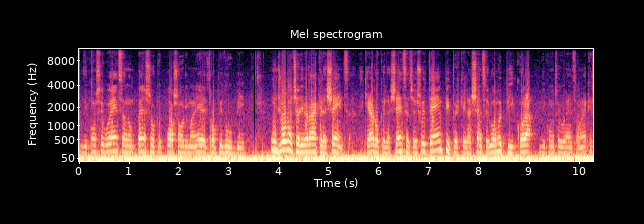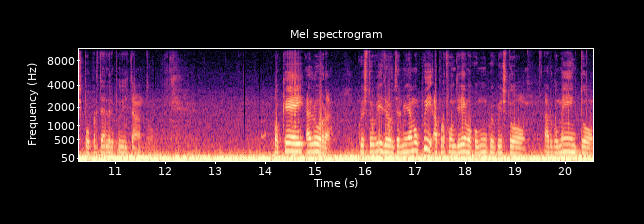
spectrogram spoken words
Di conseguenza non penso che possano rimanere troppi dubbi. Un giorno ci arriverà anche la scienza chiaro che la scienza ha i suoi tempi perché la scienza dell'uomo è piccola, di conseguenza non è che si può pretendere più di tanto. Ok, allora, questo video lo terminiamo qui approfondiremo comunque questo argomento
